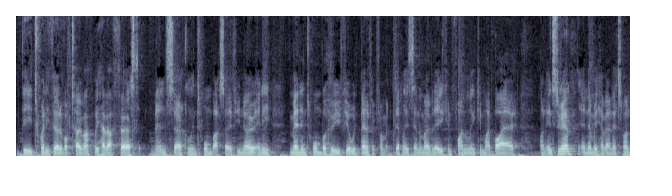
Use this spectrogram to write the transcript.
the 23rd of October, we have our first men's circle in Toowoomba. So if you know any men in Toowoomba who you feel would benefit from it, definitely send them over there. You can find the link in my bio on Instagram. And then we have our next one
